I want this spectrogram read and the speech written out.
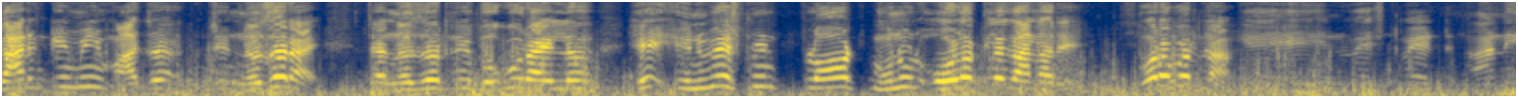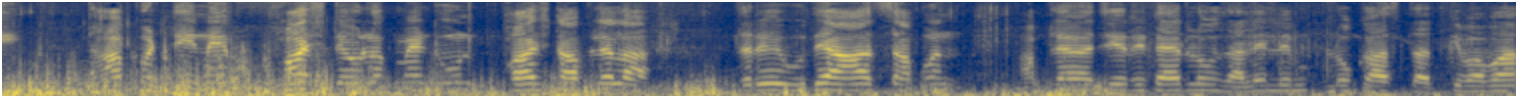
कारण की मी माझं जी नजर आहे त्या नजरने बघू राहिलं हे इन्व्हेस्टमेंट प्लॉट म्हणून ओळखले जाणार आहे. बरोबर ना? हे इन्व्हेस्टमेंट आणि दहा पट्टीने फास्ट डेव्हलपमेंट होऊन फास्ट आपल्याला जरी उद्या आज आपण आपल्या जे रिटायर लोक झालेले लोक असतात की बाबा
